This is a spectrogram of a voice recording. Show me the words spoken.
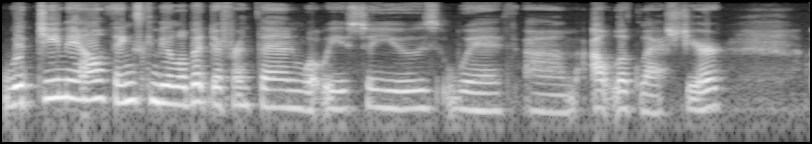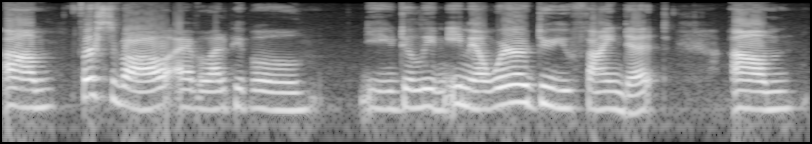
with Gmail, things can be a little bit different than what we used to use with um, Outlook last year. Um, first of all, I have a lot of people, you delete an email, where do you find it? Um,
